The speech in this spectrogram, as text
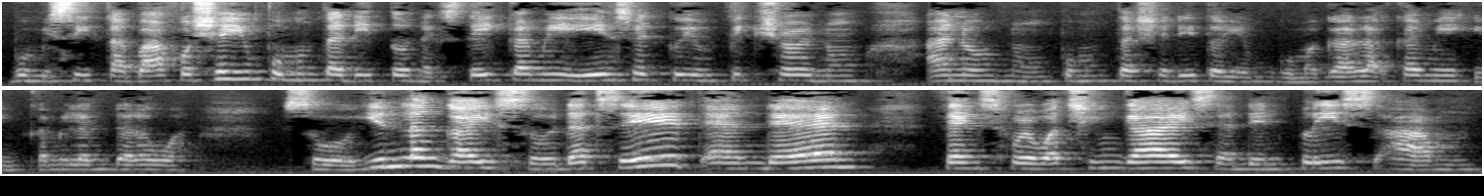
bumisita ba ako. Siya yung pumunta dito nagstay kami i-insert ko yung picture nung ano nung pumunta siya dito yung gumagala kami yung kami lang dalawa. So yun lang guys. So that's it. And then thanks for watching guys. And then please um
